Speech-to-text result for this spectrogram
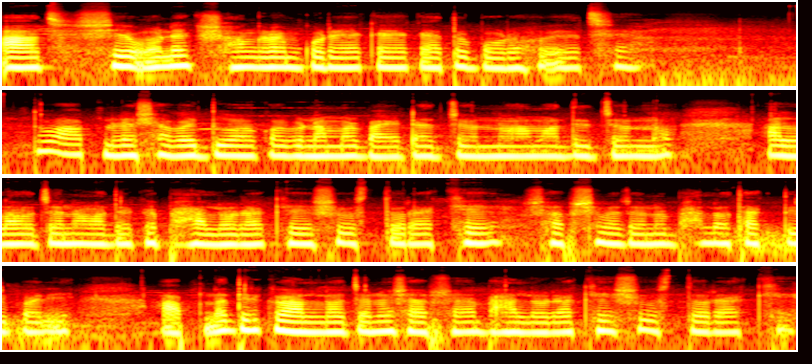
আজ সে অনেক সংগ্রাম করে একা একা এত বড় হয়েছে। তো আপনারা সবাই দোয়া করবেন আমার বাড়িটার জন্য, আমাদের জন্য। আল্লাহ যেন আমাদেরকে ভালো রাখে, সুস্থ রাখে, সবসময় যেন ভালো থাকতে পারি। আপনাদেরকে আল্লাহ যেন সবসময় ভালো রাখে, সুস্থ রাখে।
